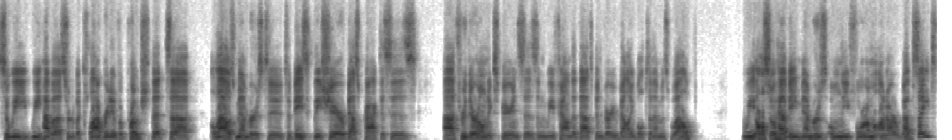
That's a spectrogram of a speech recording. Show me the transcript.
So we we have a sort of a collaborative approach that uh, allows members to to basically share best practices uh, through their own experiences, and we found that that's been very valuable to them as well. We also have a members only forum on our website,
